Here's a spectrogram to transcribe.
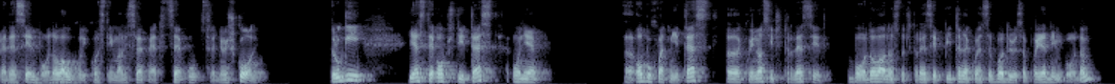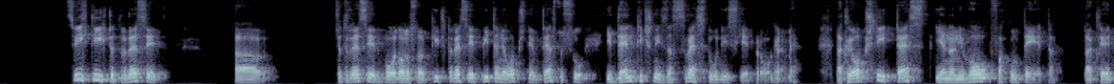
50 bodova ukoliko ste imali sve petice u srednjoj školi. Drugi jeste opšti test, on je e, obuhvatni test e, koji nosi 40 bodova, odnosno 40 pitanja koja se boduju sa pojednim bodom. Svih tih 40 40 boda, odnosno tih 40 pitanja u opštijem testu su identični za sve studijske programe. Dakle, opšti test je na nivou fakulteta. Dakle,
